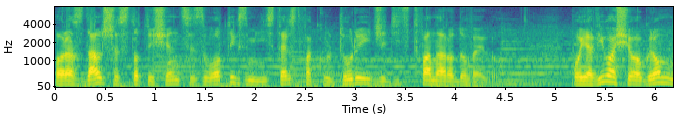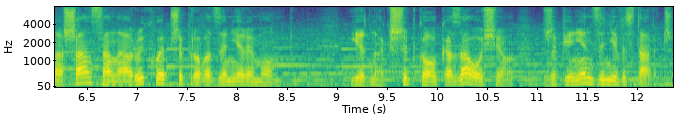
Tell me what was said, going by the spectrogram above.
oraz dalsze 100 tysięcy złotych z Ministerstwa Kultury i Dziedzictwa Narodowego. Pojawiła się ogromna szansa na rychłe przeprowadzenie remontu. Jednak szybko okazało się, że pieniędzy nie wystarczy.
